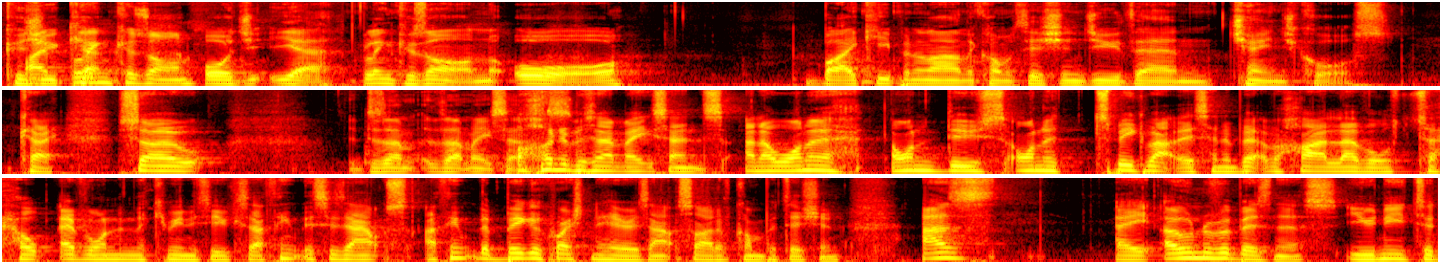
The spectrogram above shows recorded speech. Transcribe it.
because Like you kept, blinkers on. or you- yeah blinkers on, or by keeping an eye on the competition, do you then change course? Okay, so Does that does that make sense? 100% makes sense and i want to i want to do i want to speak about this in a bit of a higher level to help everyone in the community because i think this is out i think the bigger question here is outside of competition as a owner of a business you need to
